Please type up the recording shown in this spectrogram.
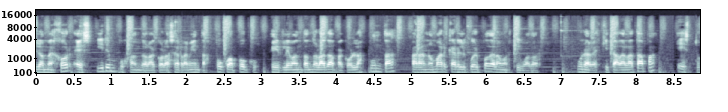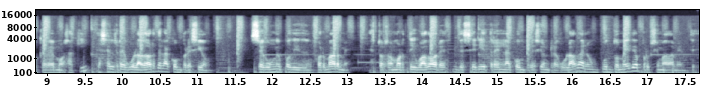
lo mejor es ir empujándola con las herramientas poco a poco e ir levantando la tapa con las puntas para no marcar el cuerpo del amortiguador. Una vez quitada la tapa, esto que vemos aquí es el regulador de la compresión. Según he podido informarme, estos amortiguadores de serie traen la compresión regulada en un punto medio aproximadamente.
